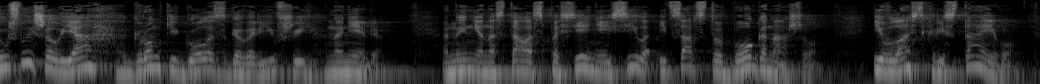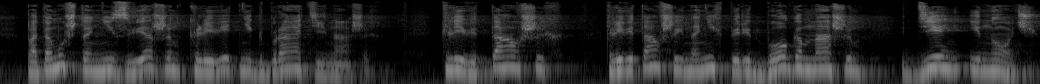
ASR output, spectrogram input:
услышал я громкий голос, говоривший на небе, ныне настало спасение и сила и царство Бога нашего, и власть Христа Его, потому что низвержен клеветник братьев наших, клеветавших, клеветавший на них перед Богом нашим день и ночь».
